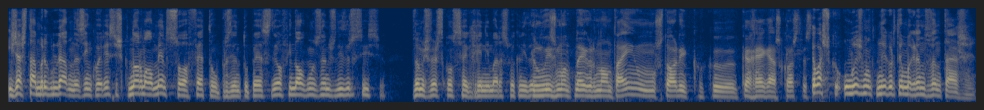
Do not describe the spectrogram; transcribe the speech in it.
e já está mergulhado nas incoerências que normalmente só afetam o presidente do PSD ao fim de alguns anos de exercício. Vamos ver se consegue reanimar a sua candidatura. E Luís Montenegro não tem um histórico que carrega as costas? Eu acho que o Luís Montenegro tem uma grande vantagem,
